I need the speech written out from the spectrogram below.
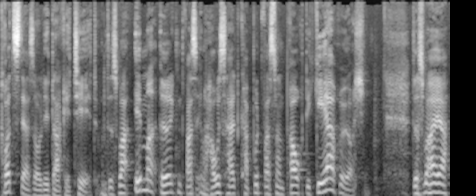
trotz der Solidarität. Und es war immer irgendwas im Haushalt kaputt, was man brauchte. Gärröhrchen. Das war ja,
